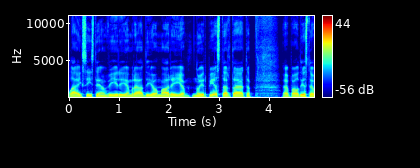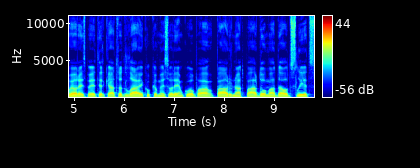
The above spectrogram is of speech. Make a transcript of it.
laiks īstiem vīriem, Radio Marija, nu ir piestartēta. Paldies tev vēlreiz, Pēter, ka atradu laiku, ka mēs varējām kopā pārunāt, pārdomāt daudzas lietas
